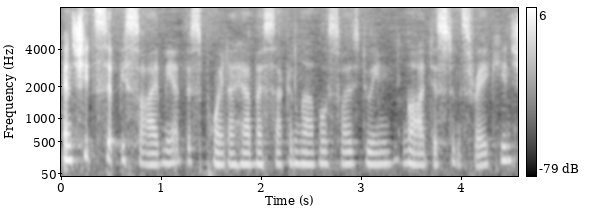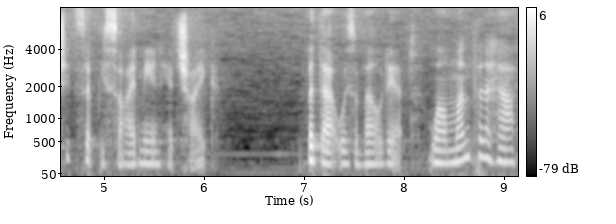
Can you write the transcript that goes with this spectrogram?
And she'd sit beside me. At this point, I had my second level, so I was doing a lot of distance Reiki, and she'd sit beside me and hitchhike. But that was about it. Well, a month and a half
